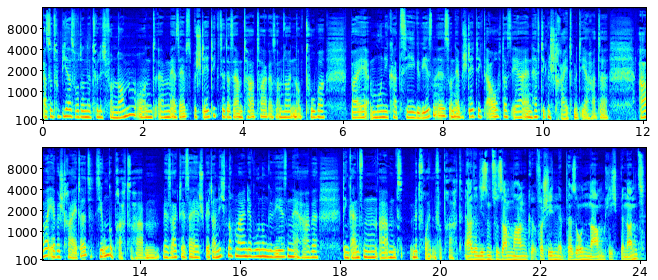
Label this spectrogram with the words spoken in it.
Also Tobias wurde natürlich vernommen und ähm, er selbst bestätigte, dass er am Tattag, also am 9. Oktober, bei Monika C. gewesen ist und er bestätigt auch, dass er einen heftigen Streit mit ihr hatte. Aber er bestreitet, sie umgebracht zu haben. Er sagt, er sei später nicht nochmal in der Wohnung gewesen, er habe den ganzen Abend mit Freunden verbracht. Er hat in diesem Zusammenhang verschiedene Personen namentlich benannt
